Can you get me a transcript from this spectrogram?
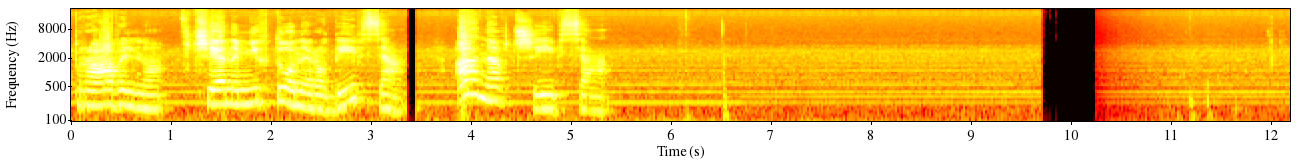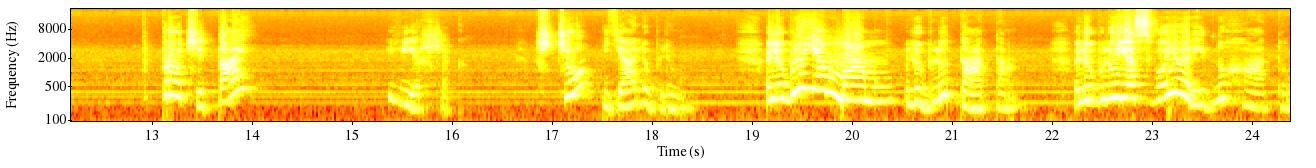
Правильно, вченим ніхто не родився, а навчився. Прочитай віршик. Що я люблю? Люблю я маму, люблю тата. Люблю я свою рідну хату.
